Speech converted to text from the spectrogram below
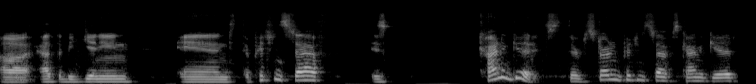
uh, at the beginning, and their pitching staff is kind of good. It's, their starting pitching staff is kind of good.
